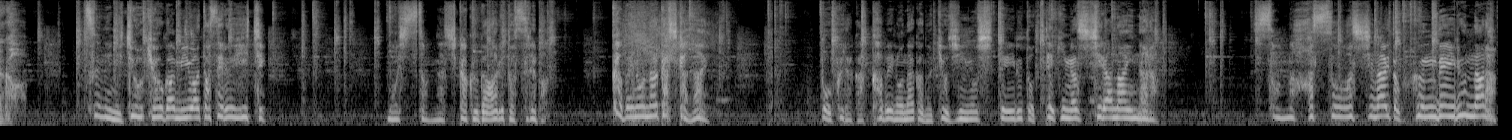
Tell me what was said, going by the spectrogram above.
えが。常に状況が見渡せる位置。もしそんな資格があるとすれば壁の中しかない。僕らが壁の中の巨人を知っていると敵が知らないならそんな発想はしないと踏んでいるなら。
